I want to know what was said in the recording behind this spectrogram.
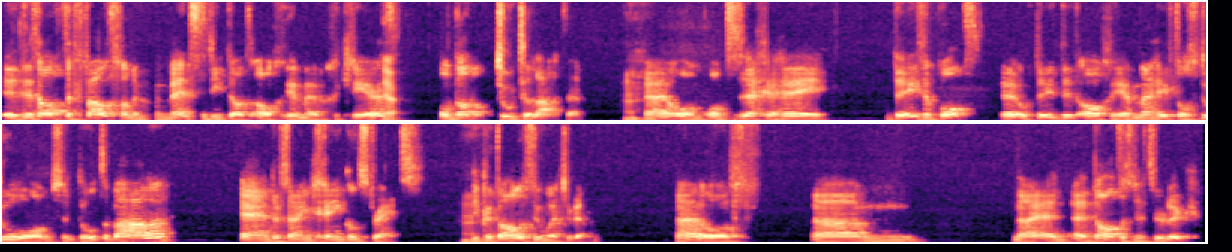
het is altijd de fout van de mensen die dat algoritme hebben gecreëerd, om dat toe te laten. Mhm. om, om te zeggen, hey, deze bot, eh, of dit, dit algoritme heeft als doel om zijn doel te behalen, en er zijn geen constraints. Je mhm. kunt alles doen wat je wil. of, um, nou ja, en, en dat is natuurlijk,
